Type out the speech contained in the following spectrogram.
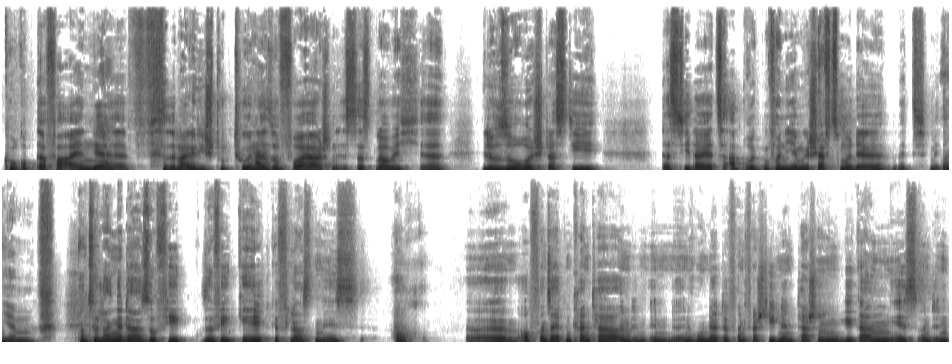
korrupter Verein. Ja. Äh, solange die Strukturen da so vorherrschen, ist das, glaube ich, äh, illusorisch, dass die, dass die da jetzt abrücken von ihrem Geschäftsmodell mit, mit und, ihrem. Und solange da so viel, so viel Geld geflossen ist, auch äh, auch von Seiten Kantar und in, in, in hunderte von verschiedenen Taschen gegangen ist und in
